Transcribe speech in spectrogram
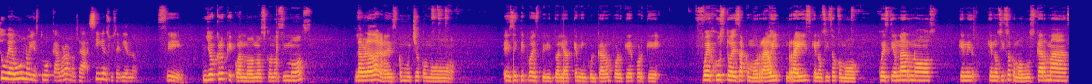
tuve uno y estuvo cabrón, o sea, siguen sucediendo. Sí, yo creo que cuando nos conocimos, la verdad agradezco mucho como ese tipo de espiritualidad que me inculcaron. ¿Por qué? Porque fue justo esa como raí- raíz que nos hizo como cuestionarnos, que, que nos hizo como buscar más,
